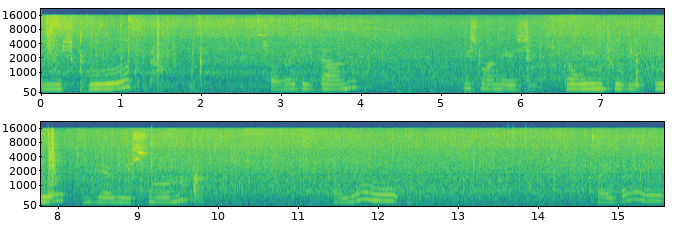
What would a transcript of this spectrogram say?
One is good. It's already done. This one is going to be good very soon. Hello. Bye bye.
